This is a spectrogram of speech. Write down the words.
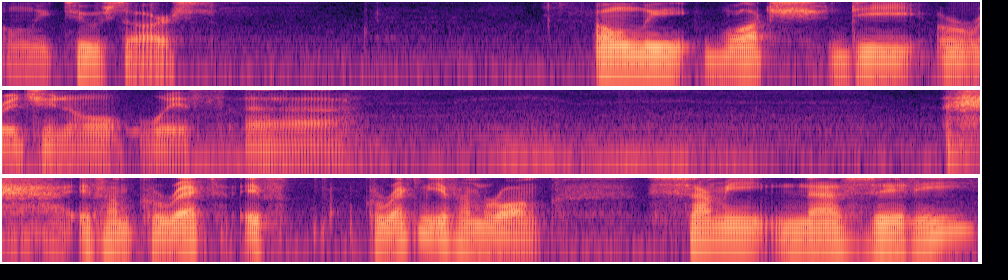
Only two stars. Only watch the original with. Uh, if I'm correct, if correct me if I'm wrong, Samy Naceri,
